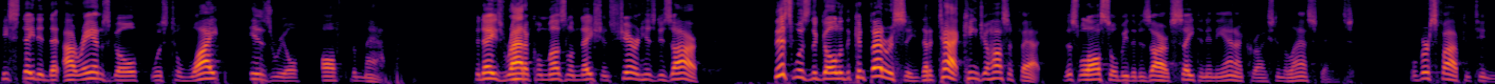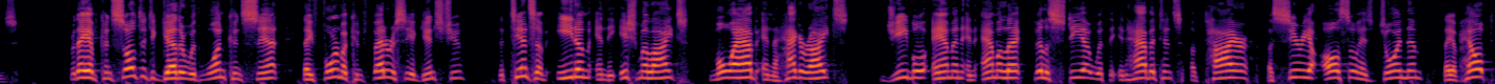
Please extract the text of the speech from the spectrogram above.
he stated that Iran's goal was to wipe Israel off the map. Today's radical Muslim nations share in his desire. This was the goal of the Confederacy that attacked King Jehoshaphat. This will also be the desire of Satan and the Antichrist in the last days. Well, verse 5 continues For they have consulted together with one consent, they form a confederacy against you. The tents of Edom and the Ishmaelites Moab and the Hagarites, Gebal, Ammon, and Amalek, Philistia with the inhabitants of Tyre. Assyria also has joined them. They have helped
